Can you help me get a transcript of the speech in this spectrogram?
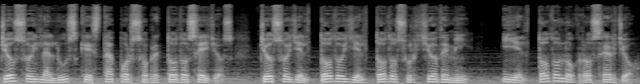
yo soy la luz que está por sobre todos ellos, yo soy el todo y el todo surgió de mí, y el todo logró ser yo.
